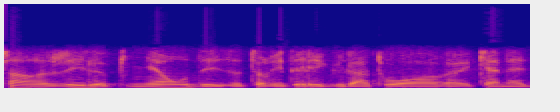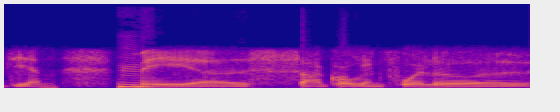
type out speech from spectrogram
changer l'opinion des autorités régulatoires canadiennes. Mm. Mais encore une fois, là,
